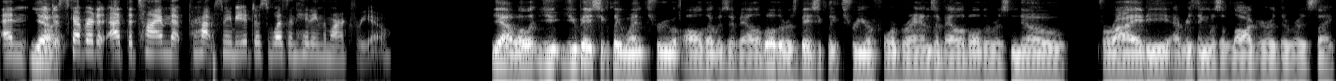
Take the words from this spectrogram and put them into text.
And yeah. you discovered at the time that perhaps maybe it just wasn't hitting the mark for you. Yeah, well, you you basically went through all that was available. There was basically three or four brands available. There was no variety. Everything was a lager. There was like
